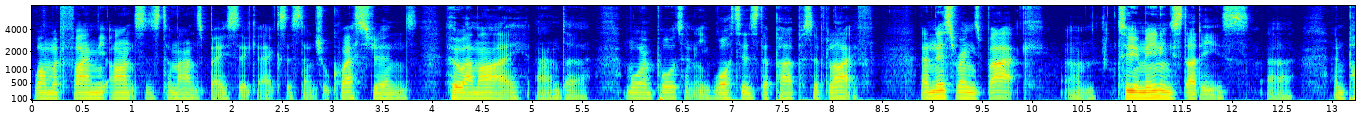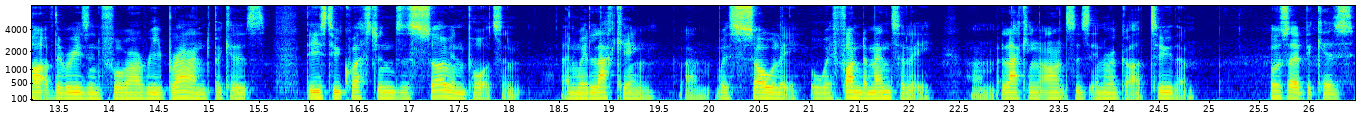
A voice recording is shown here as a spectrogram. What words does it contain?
one would find the answers to man's basic existential questions who am I? And uh, more importantly, what is the purpose of life? And this brings back um, to meaning studies uh, and part of the reason for our rebrand because these two questions are so important and we're lacking um, we're solely or we're fundamentally um, lacking answers in regard to them. Also, because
